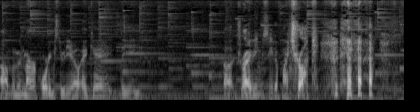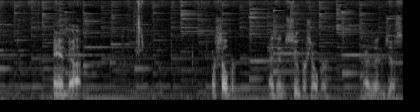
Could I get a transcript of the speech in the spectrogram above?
Um, I'm in my recording studio, aka the uh, driving seat of my truck, and uh, we're sober, as in super sober, as in just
